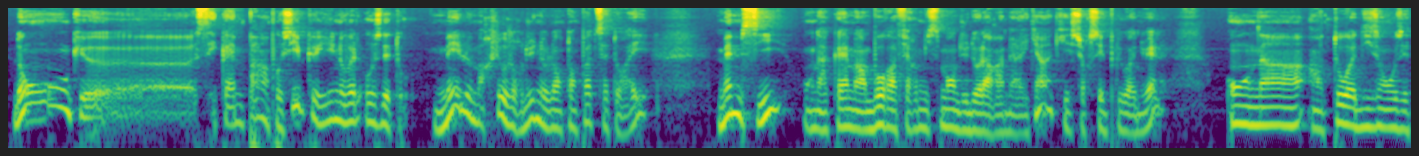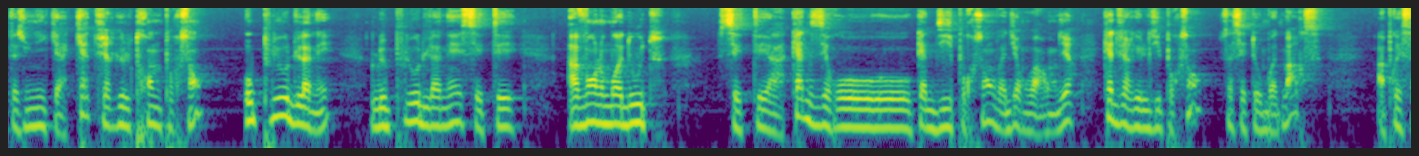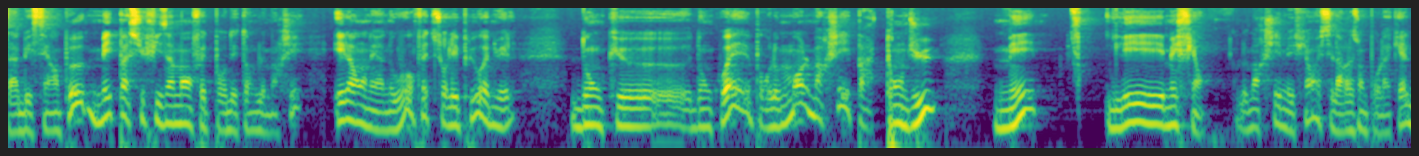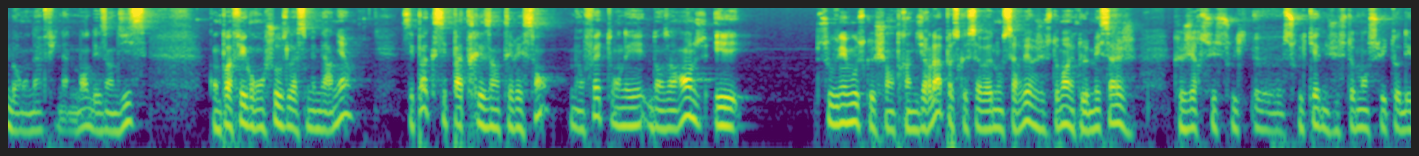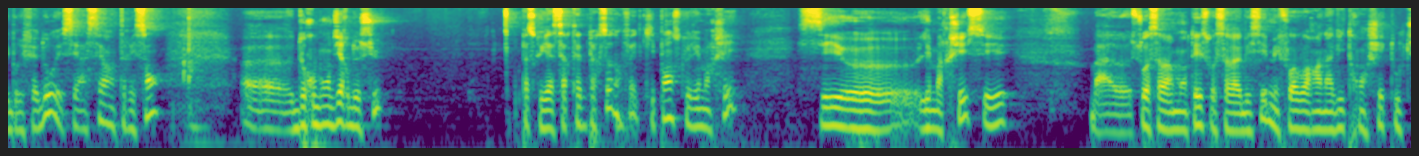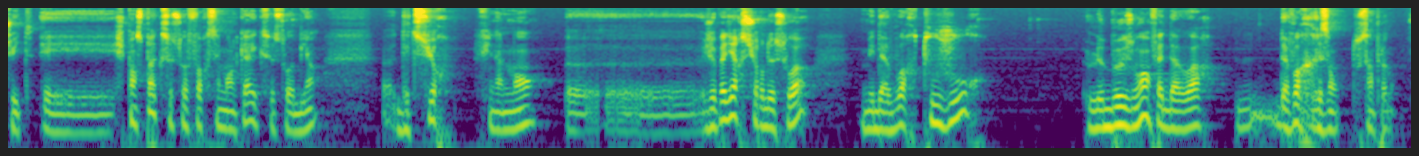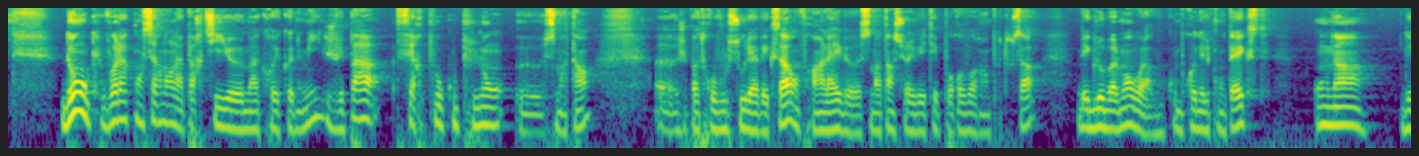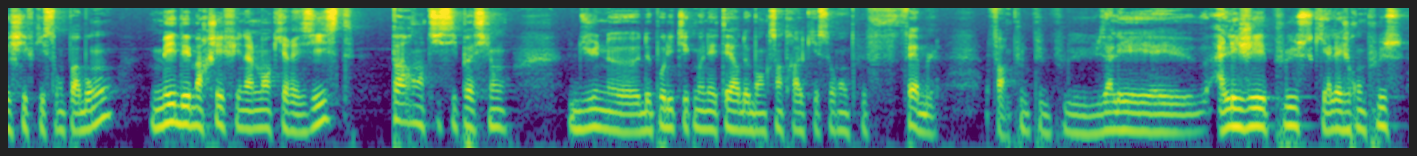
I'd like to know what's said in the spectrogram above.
Donc, euh, c'est quand même pas impossible qu'il y ait une nouvelle hausse des taux. Mais le marché aujourd'hui ne l'entend pas de cette oreille, même si on a quand même un beau raffermissement du dollar américain qui est sur ses plus hauts annuels. On a un taux à 10 ans aux États-Unis qui est à 4,30%. au plus haut de l'année. Le plus haut de l'année, c'était avant le mois d'août, c'était à 4,0%, on va dire, on va arrondir, 4,10%. Ça, c'était au mois de mars. Après, ça a baissé un peu, mais pas suffisamment en fait pour détendre le marché. Et là, on est à nouveau en fait sur les plus hauts annuels. Donc, euh, donc ouais, pour le moment, le marché n'est pas tendu, mais il est méfiant. Le marché est méfiant et c'est la raison pour laquelle ben, on a finalement des indices qui n'ont pas fait grand-chose la semaine dernière. C'est pas que c'est pas très intéressant, mais en fait, on est dans un range et souvenez-vous ce que je suis en train de dire là, parce que ça va nous servir justement avec le message que j'ai reçu ce, euh, week-end, justement suite au débrief d'eau, et c'est assez intéressant euh, de rebondir dessus, parce qu'il y a certaines personnes en fait qui pensent que les marchés, c'est euh, les marchés, c'est bah, soit ça va monter, soit ça va baisser, mais il faut avoir un avis tranché tout de suite. Et je pense pas que ce soit forcément le cas et que ce soit bien d'être sûr finalement. je ne vais pas dire sûr de soi, mais d'avoir toujours le besoin en fait d'avoir raison, tout simplement. Donc voilà concernant la partie euh, macroéconomique. Je ne vais pas faire beaucoup plus long euh, ce matin. Euh, je ne vais pas trop vous saouler avec ça. On fera un live ce matin sur IVT pour revoir un peu tout ça. Mais globalement, voilà, vous comprenez le contexte. On a des chiffres qui sont pas bons, mais des marchés finalement qui résistent par anticipation de politique monétaire de banque centrale qui seront plus faibles, enfin plus, plus, plus allégées plus, qui allégeront plus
